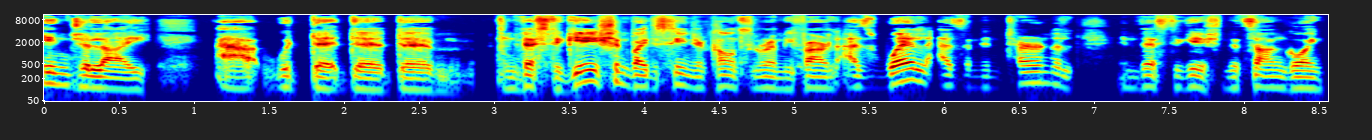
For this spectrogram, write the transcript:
in July, uh, with the, the, the investigation by the senior counsel Remy Farrell, as well as an internal investigation that's ongoing,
